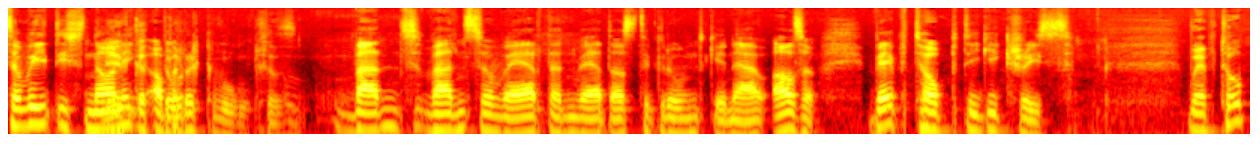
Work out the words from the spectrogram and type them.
So weit ist es noch nicht, aber wenn es so wäre, dann wäre das der Grund, genau. Also, Webtop DigiChris. Webtop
